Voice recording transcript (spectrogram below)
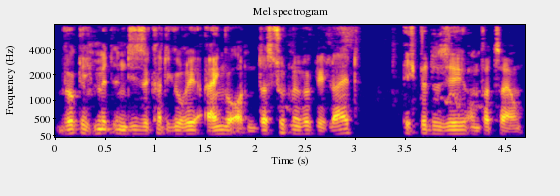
wirklich mit in diese Kategorie eingeordnet. Das tut mir wirklich leid. Ich bitte Sie um Verzeihung.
